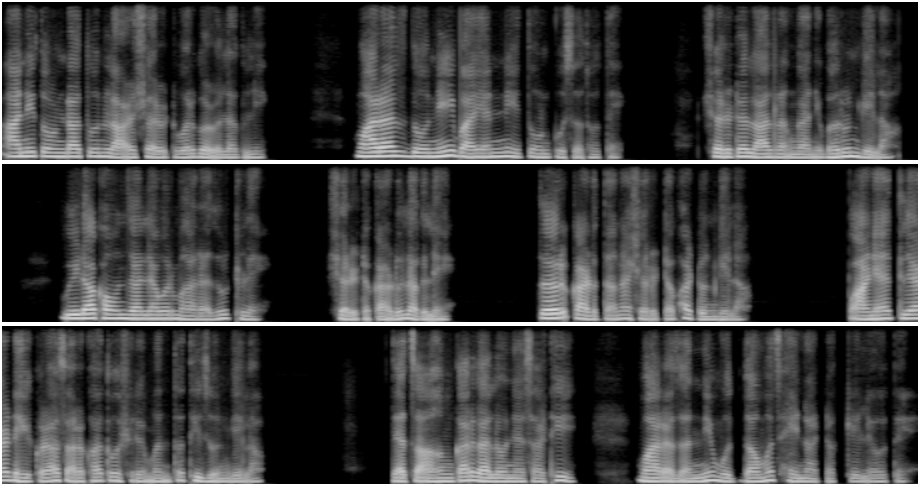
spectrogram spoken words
आणि तोंडातून लाळ शर्टवर गळू लागली. महाराज दोन्ही बायांनी तोंड पुसत होते. शर्ट लाल रंगाने भरून गेला. विडा खाऊन झाल्यावर महाराज उठले. शर्ट काढू लागले. तर काढताना शर्ट फाटून गेला. पाण्यातल्या ढेकळासारखा तो श्रीमंत थिजून गेला. त्याचा अहंकार घालवण्यासाठी महाराजांनी मुद्दामच हे नाटक केले होते.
